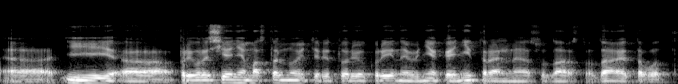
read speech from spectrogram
и э, превращением остальной территории Украины в некое нейтральное государство. Да, это вот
